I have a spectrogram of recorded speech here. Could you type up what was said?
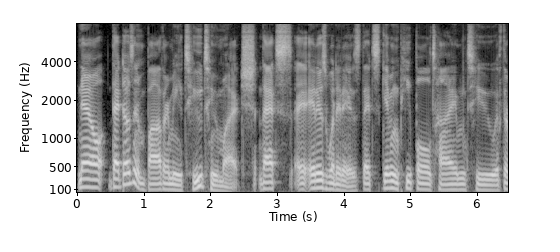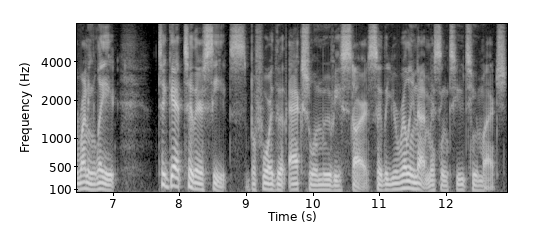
Now, that doesn't bother me too too much. That's it is what it is. That's giving people time to if they're running late to get to their seats before the actual movie starts so that you're really not missing too too much.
